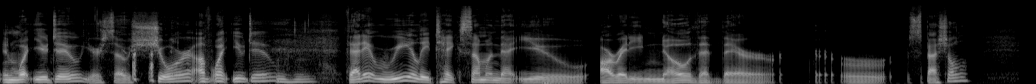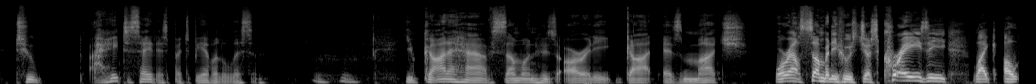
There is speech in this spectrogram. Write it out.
in what you do, you're so sure of what you do. Mm-hmm. That it really takes someone that you already know that they're uh, special to, I hate to say this, but to be able to listen. Mm-hmm. You got to have someone who's already got as much, or else somebody who's just crazy, like a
